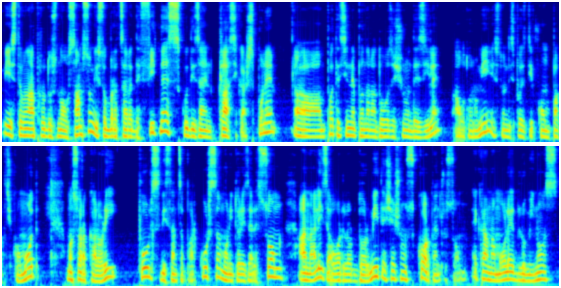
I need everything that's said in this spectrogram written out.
este un alt produs nou Samsung, este o brățară de fitness cu design clasic, aș spune. Uh, poate ține până la 21 de zile autonomie, este un dispozitiv compact și comod, măsoară calorii, puls, distanță parcursă, monitorizare somn, analiza orelor dormite și și un scor pentru somn. Ecran AMOLED luminos,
